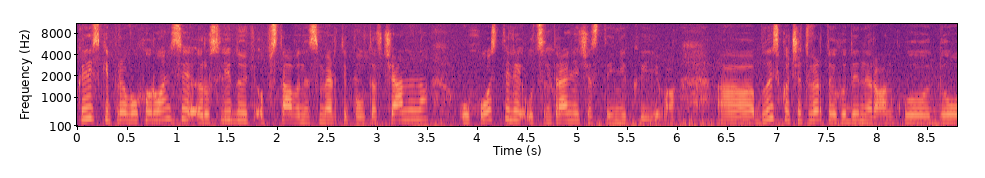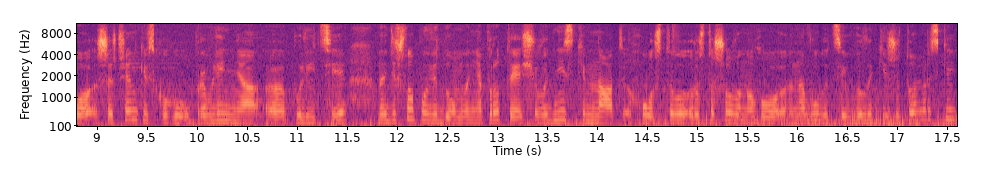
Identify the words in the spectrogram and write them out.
Київські правоохоронці розслідують обставини смерті полтавчанина у хостелі у центральній частині Києва. Е, Близько четвертої години ранку до Шевченківського управління е, поліції надійшло повідомлення про те, що в одній з кімнат хостелу, розташованого на вулиці Великій Житомирській,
